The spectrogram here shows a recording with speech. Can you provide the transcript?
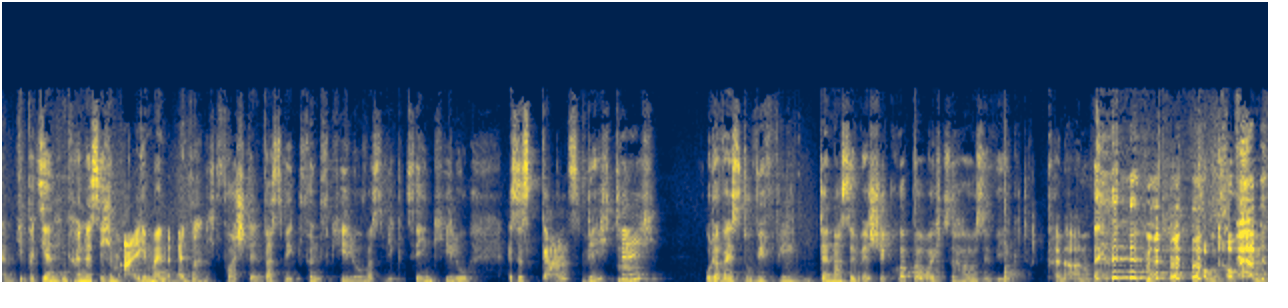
die Patienten können es sich im Allgemeinen einfach nicht vorstellen. Was wiegt 5 Kilo, was wiegt 10 Kilo? Es ist ganz wichtig. Mhm. Oder weißt du, wie viel der nasse Wäschekorb bei euch zu Hause wiegt? Keine Ahnung. Kommt drauf an.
